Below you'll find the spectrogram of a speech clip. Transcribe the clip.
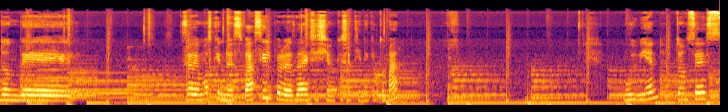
donde sabemos que no es fácil, pero es la decisión que se tiene que tomar. Entonces,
